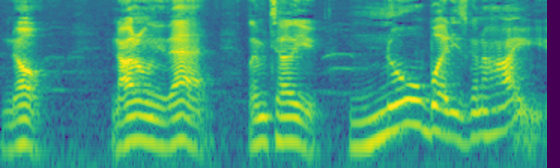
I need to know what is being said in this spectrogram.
no. Not only that, let me tell you, nobody's gonna hire you.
